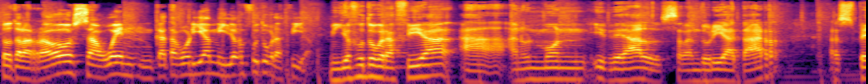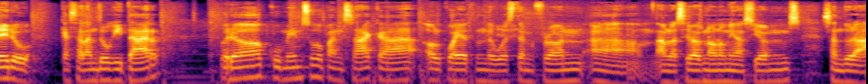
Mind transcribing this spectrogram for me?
Tota la raó, següent categoria millor fotografia Millor fotografia eh, en un món ideal se l'enduria tard. Espero que se l'endugui tard, però començo a pensar que All Quiet on the Western Front, eh, amb les seves nou nominacions, s'endurà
